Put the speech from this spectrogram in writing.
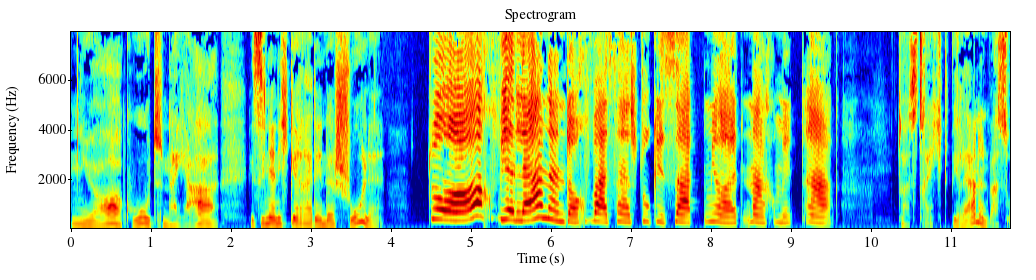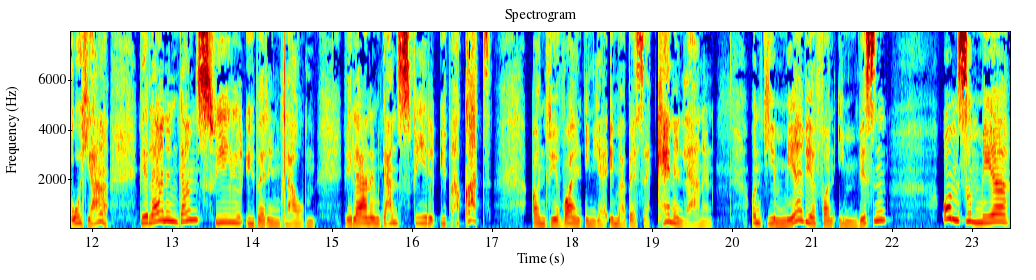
Ja, gut, na ja, wir sind ja nicht gerade in der Schule. Doch, wir lernen doch was, hast du gesagt mir heute Nachmittag. Du hast recht, wir lernen was. Oh ja, wir lernen ganz viel über den Glauben. Wir lernen ganz viel über Gott. Und wir wollen ihn ja immer besser kennenlernen. Und je mehr wir von ihm wissen, umso mehr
